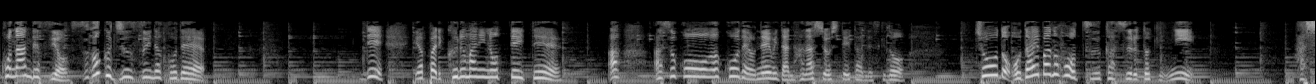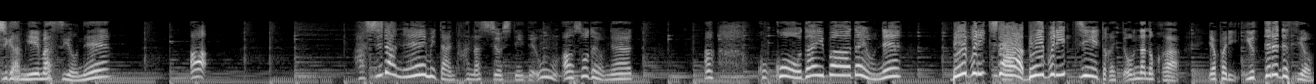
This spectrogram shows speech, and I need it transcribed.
子なんですよ。すごく純粋な子で。で、やっぱり車に乗っていて、あ、あそこがこうだよね、みたいな話をしていたんですけど、ちょうどお台場の方を通過するときに、橋が見えますよね。あ、橋だね、みたいな話をしていて、うん、あ、そうだよね。あ、ここお台場だよね。ベイブリッジだベイブリッジとか言って女の子が、やっぱり言ってるんですよ。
